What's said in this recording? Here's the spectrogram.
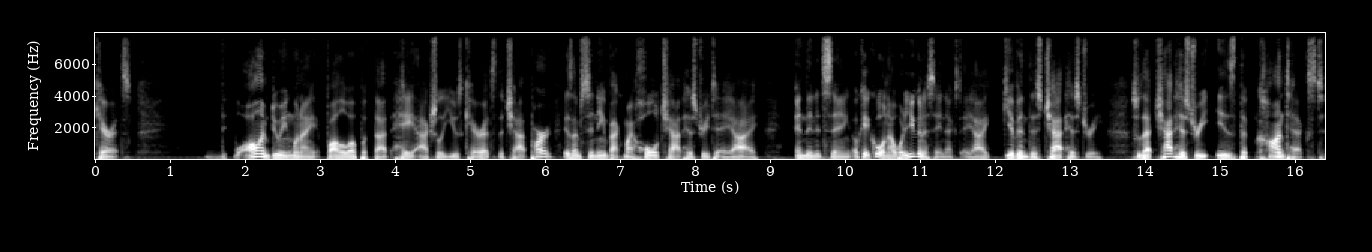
carrots. all I'm doing when I follow up with that, hey, actually use carrots, the chat part, is I'm sending back my whole chat history to AI. And then it's saying, okay, cool. Now, what are you going to say next, AI, given this chat history? So that chat history is the context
